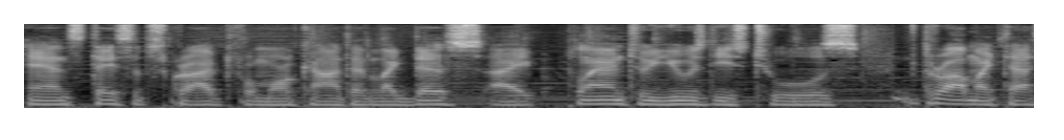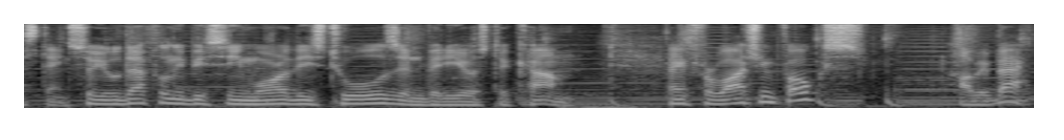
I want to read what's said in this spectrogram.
and stay subscribed for more content like this. I plan to use these tools throughout my testing. So you'll definitely be seeing more of these tools in videos to come. Thanks for watching, folks. I'll be back.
